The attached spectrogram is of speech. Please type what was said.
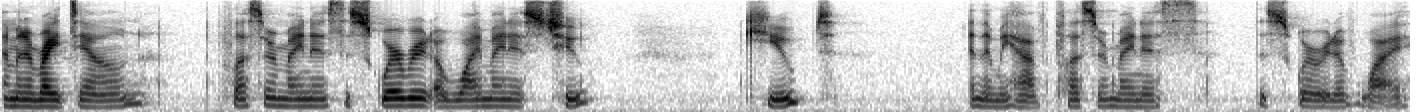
I'm going to write down plus or minus the square root of y minus 2 cubed. And then we have plus or minus the square root of y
